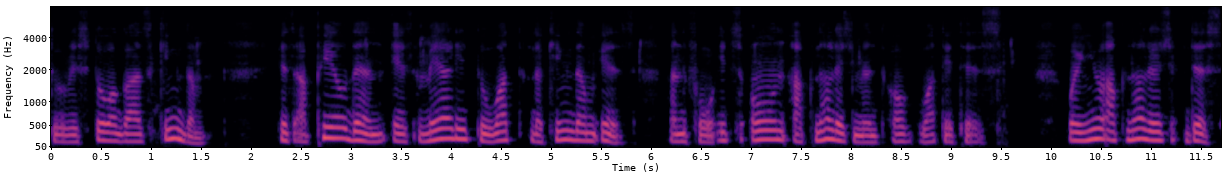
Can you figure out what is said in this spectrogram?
to restore God's kingdom? His appeal then is merely to what the kingdom is, and for its own acknowledgement of what it is. When you acknowledge this,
